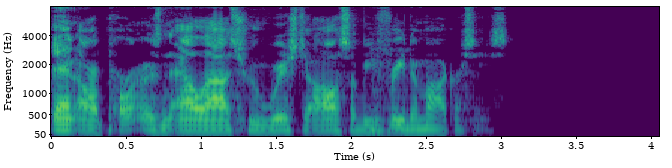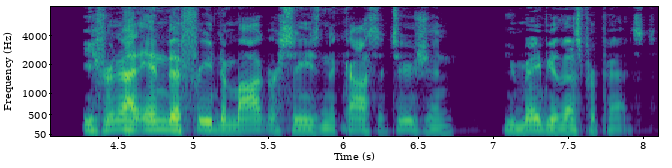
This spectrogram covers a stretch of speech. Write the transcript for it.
and our partners and allies who wish to also be free democracies. If you're not into free democracies and the Constitution, you may be less propensed.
